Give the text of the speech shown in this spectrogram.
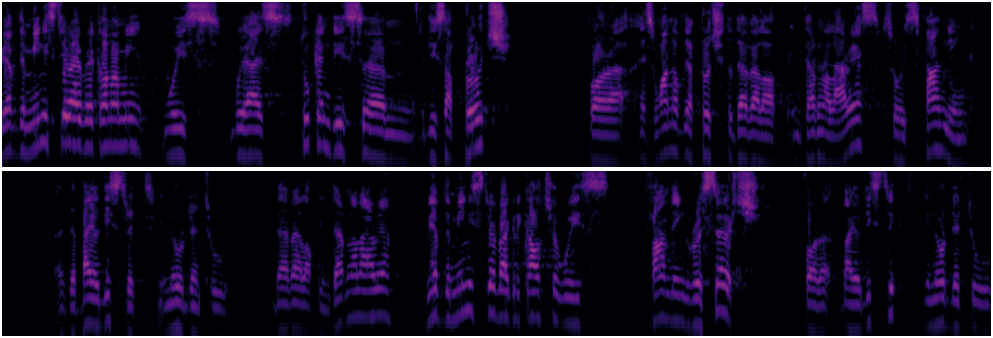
We have the Ministry of Economy, which, who has taken this, um, this approach for, uh, as one of the approach to develop internal areas, so it's funding uh, the biodistrict in order to develop internal area. We have the Ministry of Agriculture with funding research for uh, biodistrict in order to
